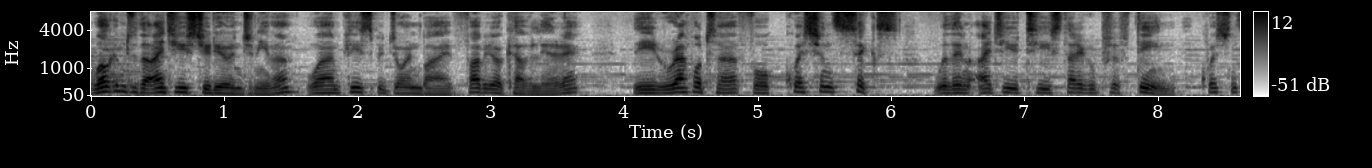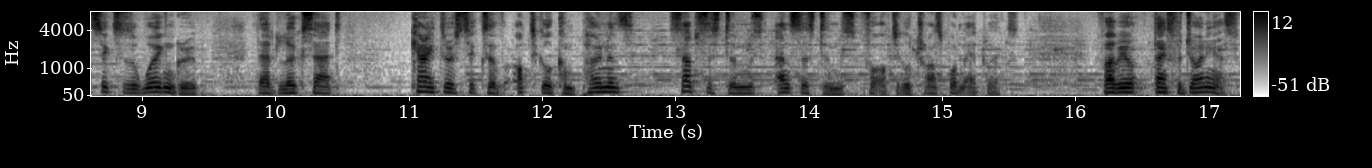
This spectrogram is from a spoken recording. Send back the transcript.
Welcome to the ITU studio in Geneva, where I'm pleased to be joined by Fabio Cavaliere, the rapporteur for Question 6 within ITU-T Study Group 15. Question 6 is a working group that looks at characteristics of optical components, subsystems and systems for optical transport networks. Fabio, thanks for joining us.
